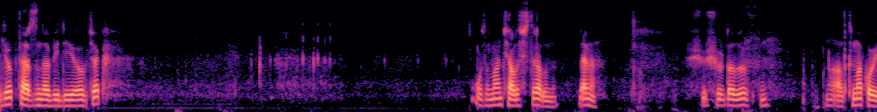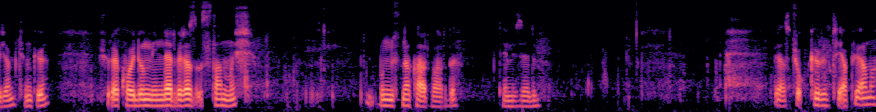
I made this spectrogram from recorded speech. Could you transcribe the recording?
Vlog tarzında bir video olacak. O zaman çalıştıralım değil mi? Şu şurada dursun. Bunu altıma koyacağım çünkü şuraya koyduğum minder biraz ıslanmış. Bunun üstüne kar vardı. Temizledim. Biraz çok gürültü yapıyor ama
